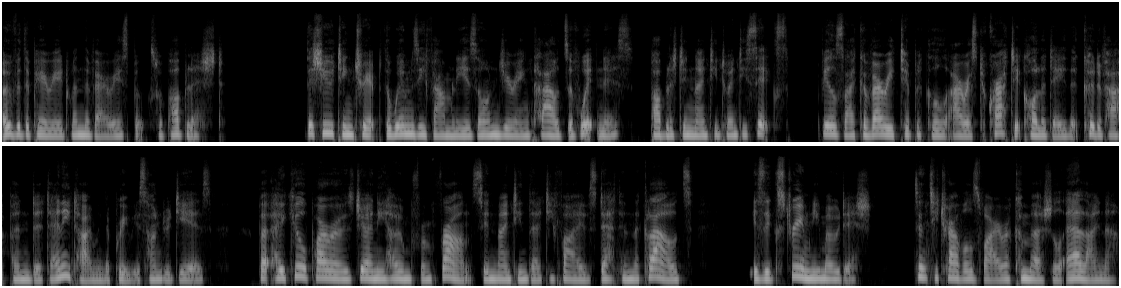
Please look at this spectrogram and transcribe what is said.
over the period when the various books were published. The shooting trip the Wimsey family is on during Clouds of Witness, published in 1926, feels like a very typical aristocratic holiday that could have happened at any time in the previous hundred years. But Hercule Poirot's journey home from France in 1935's Death in the Clouds is extremely modish, since he travels via a commercial airliner.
